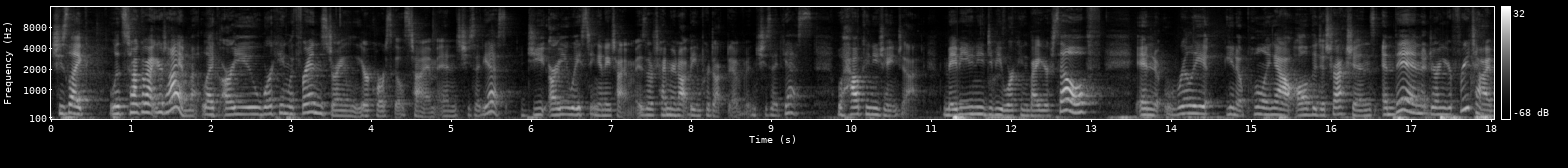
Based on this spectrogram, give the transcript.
she's like, let's talk about your time. Like, are you working with friends during your core skills time? And she said, yes. Do you, are you wasting any time? Is there time you're not being productive? And she said, yes. Well, how can you change that? Maybe you need to be working by yourself and really, you know, pulling out all the distractions. And then during your free time,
